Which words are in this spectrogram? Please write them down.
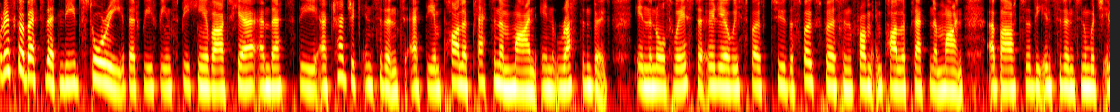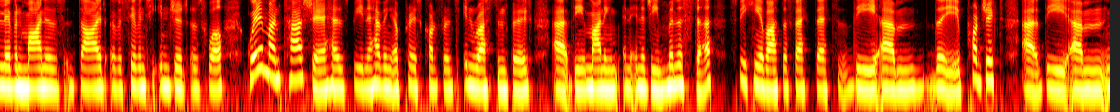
Well, let's go back to that lead story that we've been speaking about here, and that's the uh, tragic incident at the Impala Platinum Mine in Rustenburg in the Northwest. Uh, earlier, we spoke to the spokesperson from Impala Platinum Mine about uh, the incident in which 11 miners died, over 70 injured as well. Gwede Mantashe has been having a press conference in Rustenburg, uh, the mining and energy minister, speaking about the fact that the um, the project, uh, the um,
